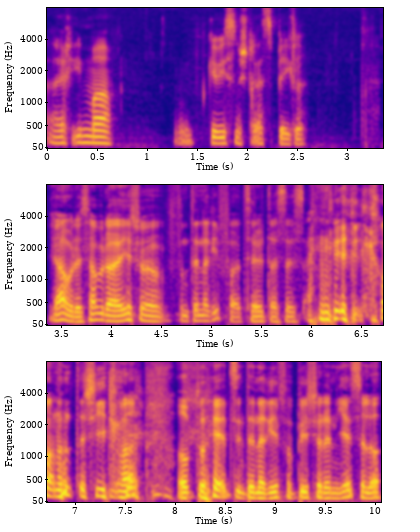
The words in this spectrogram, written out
eigentlich immer einen gewissen Stresspegel. Ja, aber das habe ich da eh schon von Teneriffa erzählt, dass es eigentlich keinen Unterschied macht, ob du jetzt in Teneriffa bist oder in Jesolo.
